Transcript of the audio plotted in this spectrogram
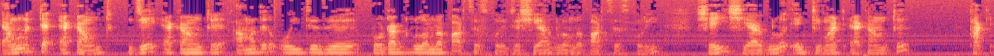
এমন একটা অ্যাকাউন্ট যে অ্যাকাউন্টে আমাদের ওই যে যে প্রোডাক্টগুলো আমরা পারচেস করি, যে শেয়ারগুলো আমরা পারচেস করি, সেই শেয়ারগুলো এই ডিমার্ট অ্যাকাউন্টে থাকে।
